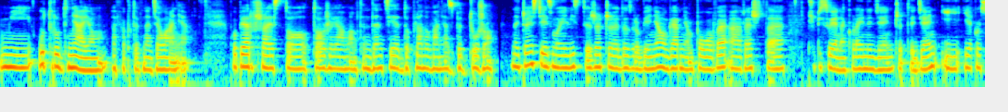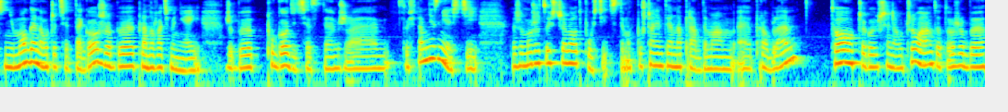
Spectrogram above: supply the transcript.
mi utrudniają efektywne działanie. Po pierwsze, jest to to, że ja mam tendencję do planowania zbyt dużo. Najczęściej z mojej listy rzeczy do zrobienia ogarniam połowę, a resztę przypisuję na kolejny dzień czy tydzień i jakoś nie mogę nauczyć się tego, żeby planować mniej, żeby pogodzić się z tym, że to się tam nie zmieści, że może coś trzeba odpuścić. Z tym odpuszczaniem to ja naprawdę mam e, problem. To, czego już się nauczyłam, to to, żeby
